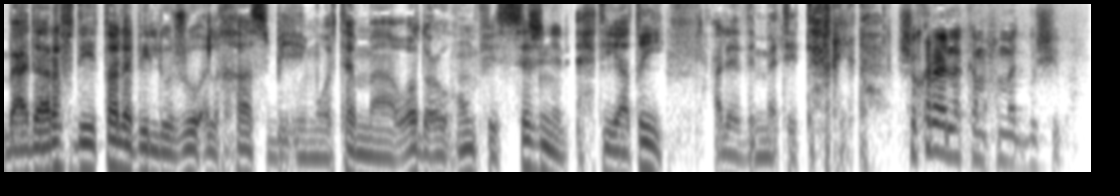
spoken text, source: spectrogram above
بعد رفض طلب اللجوء الخاص بهم وتم وضعهم في السجن الاحتياطي على ذمة التحقيق. شكرا لك محمد بوشيبة.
